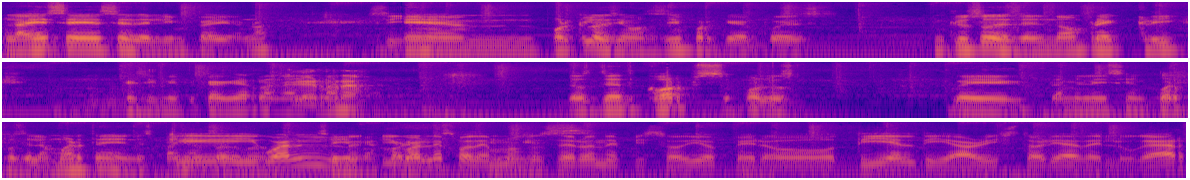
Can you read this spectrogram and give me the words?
la SS del imperio, ¿no? Sí. Em, ¿Por qué lo decimos así? Porque pues incluso desde el nombre Krieg, Ujú. que significa guerra en alemán, Guerra. los Dead Corps o los eh, también le dicen cuerpos de la muerte en español. Igual, mejor igual le podemos hacer un episodio, pero TLDR, historia del lugar.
